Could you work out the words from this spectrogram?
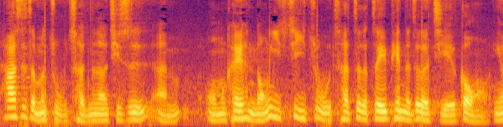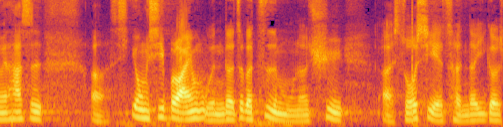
它是怎么组成的呢？其实，嗯，我们可以很容易记住它这个这一篇的这个结构哦，因为它是呃用希伯来文的这个字母呢去呃所写成的一个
